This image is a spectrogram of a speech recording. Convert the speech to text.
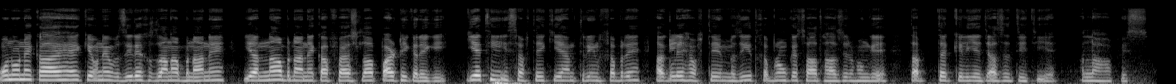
انہوں نے کہا ہے کہ انہیں وزیر خزانہ بنانے یا نہ بنانے کا فیصلہ پارٹی کرے گی۔ یہ تھیں اس ہفتے کی اہم ترین خبریں۔ اگلے ہفتے مزید خبروں کے ساتھ حاضر ہوں گے۔ تب تک کے لیے اجازت دیجیے۔ اللہ حافظ۔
